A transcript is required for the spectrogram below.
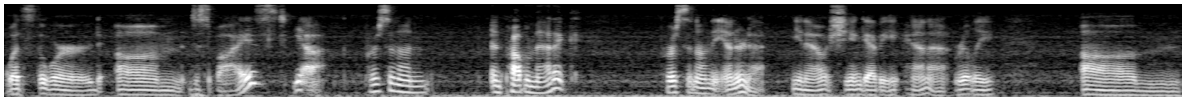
what's the word, um, despised, yeah, person on, and problematic person on the internet. You know, she and Gabbie Hanna really, um,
